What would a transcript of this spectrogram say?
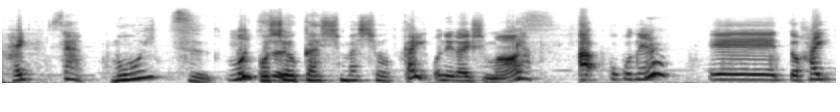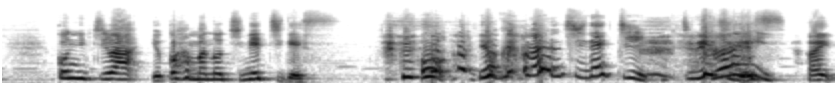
はいさあ、もう一つご紹介しましょうか。はい、お願いします。あ、ここね。えー、っと、はい。こんにちは。横浜のちねっちです。横浜ちねち。ちねっちです。はい。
